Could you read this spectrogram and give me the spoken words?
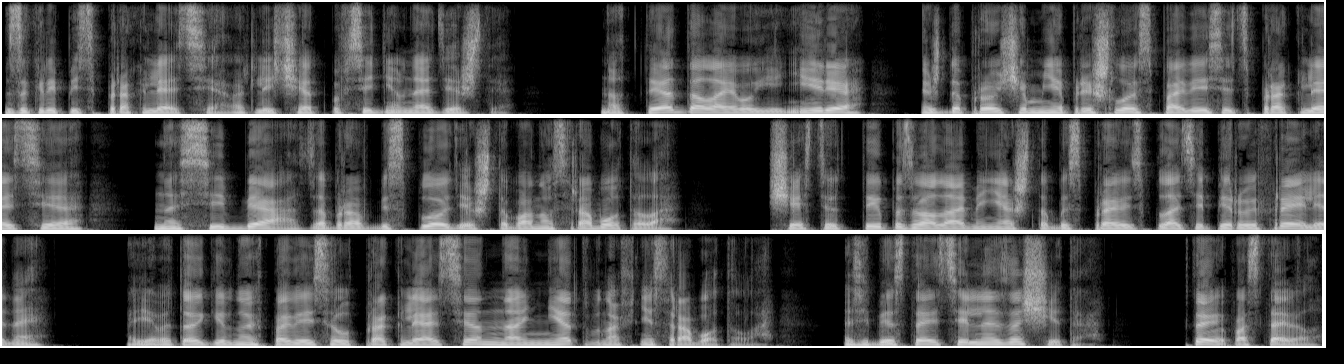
закрепить проклятие, в отличие от повседневной одежды. Но ты отдала его Енире. Между прочим, мне пришлось повесить проклятие на себя, забрав бесплодие, чтобы оно сработало. К счастью, ты позвала меня, чтобы исправить платье первой фрейлины. А я в итоге вновь повесил проклятие, но нет, вновь не сработало. А тебе стоит сильная защита. Кто ее поставил?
